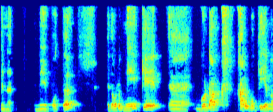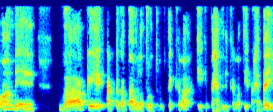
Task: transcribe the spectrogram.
මෙන්න මේ පොත. එතකොට මේකේ ගොඩක් කරුණු තියෙනවා. මේ ගාකේ අට කතාවල තොරතුරුත් එක්කලා ඒක පැහැදිලි කරලා තියෙනවා. හැබැයි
